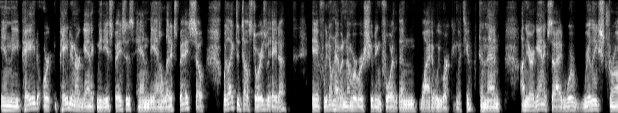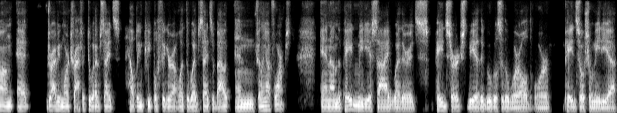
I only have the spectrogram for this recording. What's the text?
in the paid or paid and organic media spaces and the analytics space. So, we like to tell stories with data. If we don't have a number we're shooting for, then why are we working with you? And then on the organic side, we're really strong at driving more traffic to websites, helping people figure out what the website's about, and filling out forms. And on the paid media side, whether it's paid search via the Googles of the world or paid social media,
